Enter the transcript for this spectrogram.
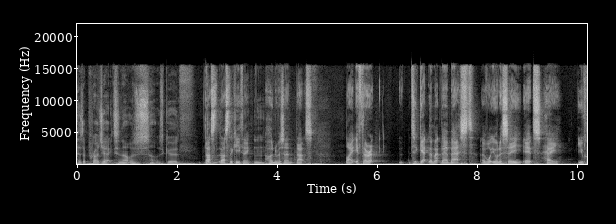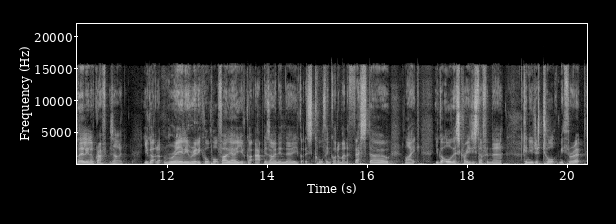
as a project and that was that was good. That's But- that's the key thing. Mm. hundred percent. That's like if they're to get them at their best of what you want to see. It's hey, you clearly love graphic design. You've got a really really cool portfolio. You've got app design in there. You've got this cool thing called a manifesto. Like you've got all this crazy stuff in there. Can you just talk me through it?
